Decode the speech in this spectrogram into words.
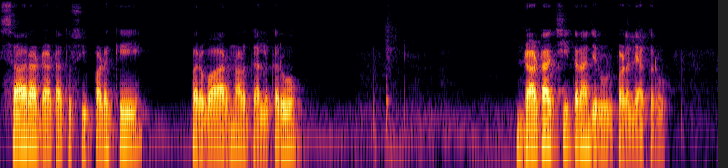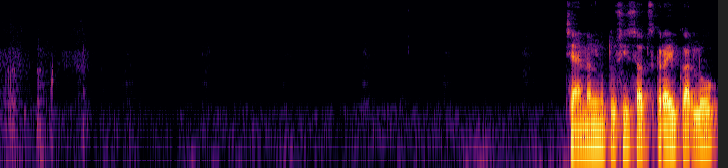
ਸਾਰਾ ਡਾਟਾ ਤੁਸੀਂ ਪੜ੍ਹ ਕੇ ਪਰਿਵਾਰ ਨਾਲ ਗੱਲ ਕਰੋ। ਡਾਟਾ ਅੱਛੀ ਤਰ੍ਹਾਂ ਜ਼ਰੂਰ ਪੜ੍ਹ ਲਿਆ ਕਰੋ। ਚੈਨਲ ਨੂੰ ਤੁਸੀਂ ਸਬਸਕ੍ਰਾਈਬ ਕਰ ਲਓ,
